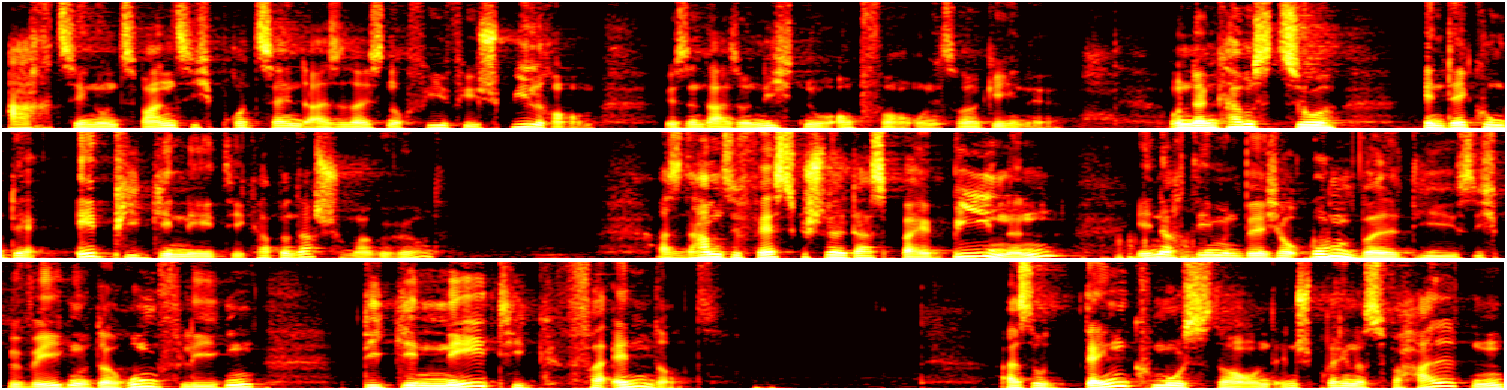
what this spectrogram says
18 und 20 Prozent. Also da ist noch viel, viel Spielraum. Wir sind also nicht nur Opfer unserer Gene. Und dann kam es zur Entdeckung der Epigenetik. Habt ihr das schon mal gehört? Also da haben sie festgestellt, dass bei Bienen, je nachdem in welcher Umwelt die sich bewegen oder rumfliegen, die Genetik verändert. Also Denkmuster und entsprechendes Verhalten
